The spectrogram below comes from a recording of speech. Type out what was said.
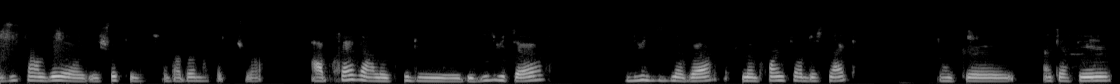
juste enlevé euh, les choses qui ne sont pas bonnes, en fait, tu vois. Après, vers les coups de, 18h, 18-19h, je me prends une sorte de snack. Donc, euh, un café,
